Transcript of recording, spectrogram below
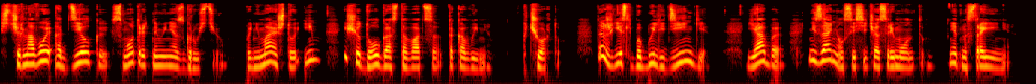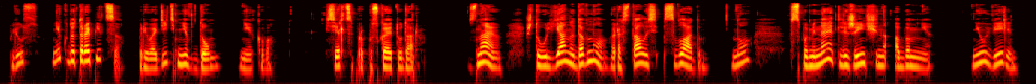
с черновой отделкой смотрят на меня с грустью, понимая, что им еще долго оставаться таковыми. К черту! Даже если бы были деньги, я бы не занялся сейчас ремонтом. Нет настроения. Плюс некуда торопиться, приводить мне в дом некого. Сердце пропускает удар. Знаю, что Ульяна давно рассталась с Владом, но вспоминает ли женщина обо мне? Не уверен.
